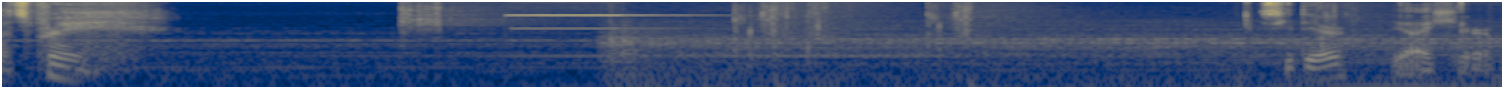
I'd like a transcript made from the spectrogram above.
Let's pray. Is he there? Yeah, I hear him.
